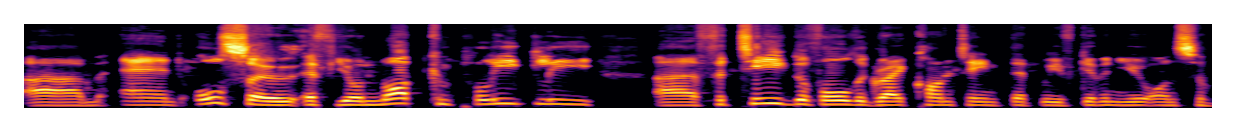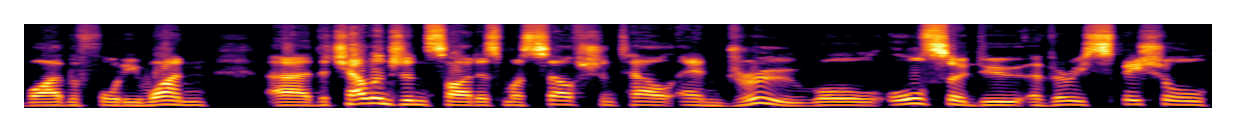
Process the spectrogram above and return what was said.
Um, and also, if you're not completely uh, fatigued of all the great content that we've given you on Survivor 41, uh, the Challenge Insiders, myself, Chantel, and Drew will also do a very special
